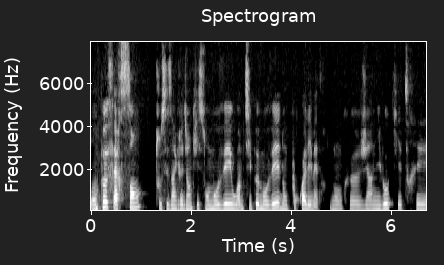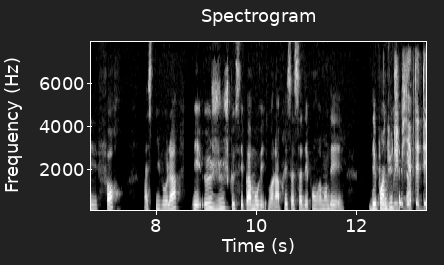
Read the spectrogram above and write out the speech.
on peut faire sans tous ces ingrédients qui sont mauvais ou un petit peu mauvais, donc pourquoi les mettre? Donc heu, j'ai un niveau qui est très fort à ce niveau-là, mais eux jugent que c'est pas mauvais. Voilà, après ça, ça dépend vraiment des des points de vue de Oui, puis il y chacun. a peut-être des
